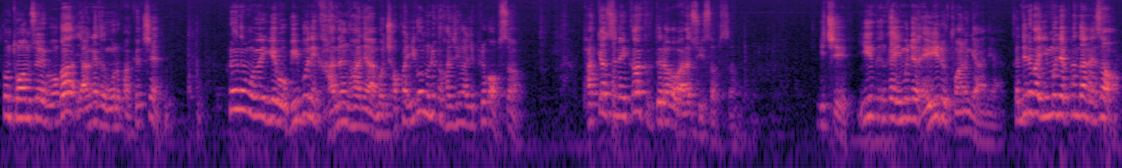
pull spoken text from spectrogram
그럼 도함수의 뭐가 양에서 음으로 바뀌었지? 그런데 뭐 이게 뭐 미분이 가능하냐, 뭐 접한 이건 우리가 관심 가질 필요가 없어. 바뀌었으니까 극대라고 말할 수 있어 없어. 있지. 이 그러니까 이 문제는 A를 구하는 게 아니야. 그러니까 니네가 이 문제 판단해서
